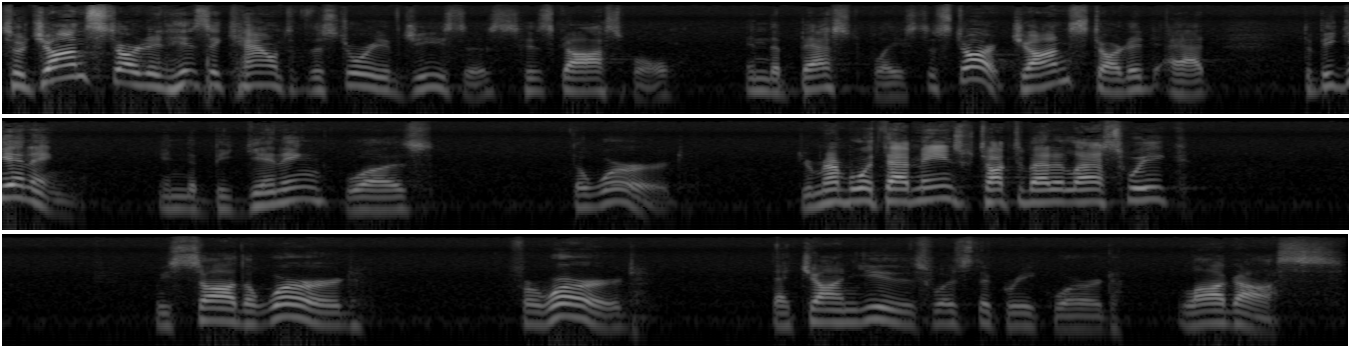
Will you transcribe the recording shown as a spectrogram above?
So, John started his account of the story of Jesus, his gospel, in the best place to start. John started at the beginning. In the beginning was the Word. Do you remember what that means? We talked about it last week. We saw the word for word that John used was the Greek word logos.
